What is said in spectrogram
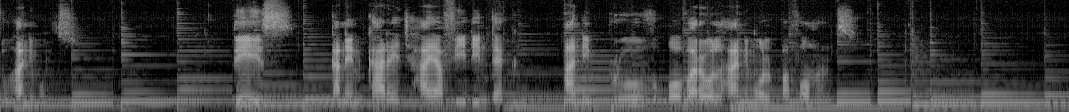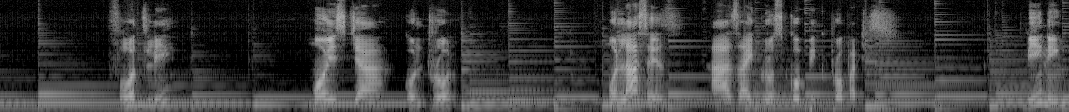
to animals. This can encourage higher feed intake and improve overall animal performance. Fourthly, moisture control. Molasses has hygroscopic properties, meaning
